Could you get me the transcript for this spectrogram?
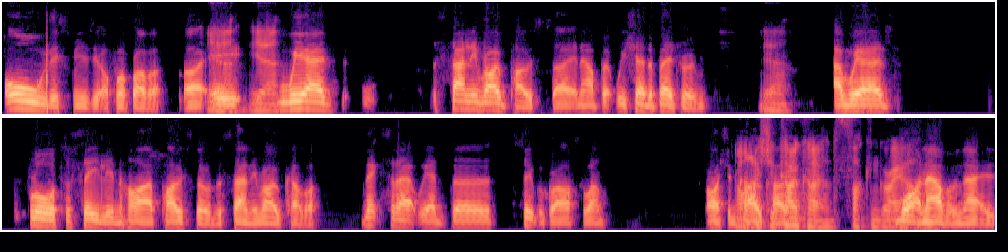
all this music off my brother. Like Yeah, he, yeah, we had a Stanley Road poster in our, but we shared a bedroom, yeah. and we had floor to ceiling high poster of the Stanley Road cover. Next to that, we had the Supergrass one. Ice and Oh, Coco. I Should Coco, fucking great. What album. an album that is!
